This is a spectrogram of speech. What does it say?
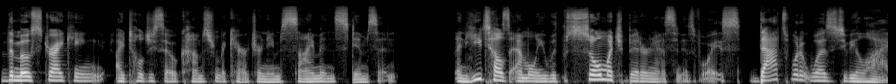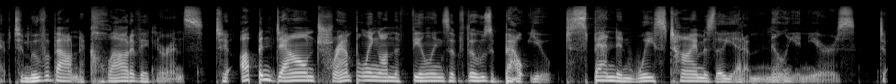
the most striking I told you so comes from a character named Simon Stimson. And he tells Emily with so much bitterness in his voice that's what it was to be alive, to move about in a cloud of ignorance, to up and down, trampling on the feelings of those about you, to spend and waste time as though you had a million years to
